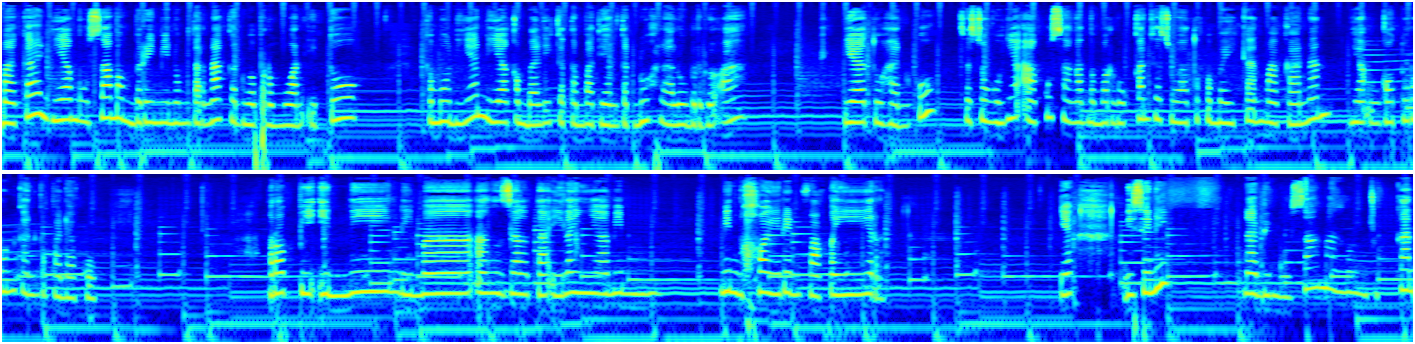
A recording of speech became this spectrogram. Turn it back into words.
maka dia Musa memberi minum ternak kedua perempuan itu kemudian dia kembali ke tempat yang teduh lalu berdoa Ya Tuhanku, sesungguhnya aku sangat memerlukan sesuatu kebaikan makanan yang engkau turunkan kepadaku. Robbi ini lima ta ilayya min, min khairin faqir. Ya, di sini Nabi Musa menunjukkan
